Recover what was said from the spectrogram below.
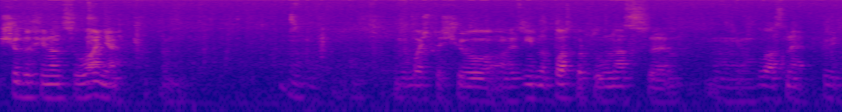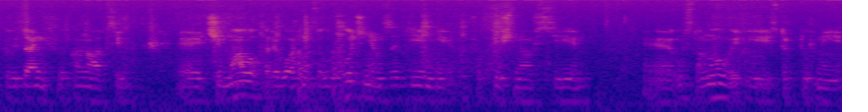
Щодо фінансування, ви бачите, що згідно паспорту у нас власне відповідальних виконавців чимало, переважно за узгодженням задіяні фактично всі установи і структурні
